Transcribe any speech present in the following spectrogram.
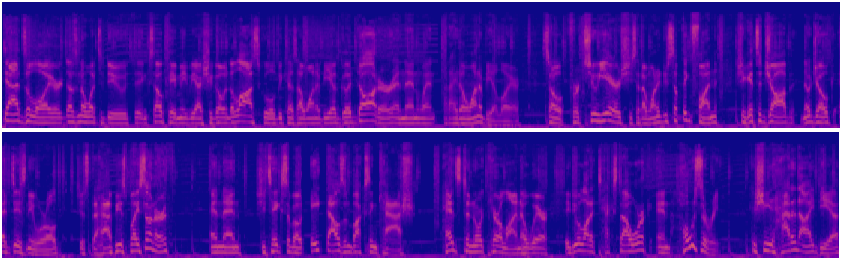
dad's a lawyer, doesn't know what to do, thinks, okay, maybe I should go into law school because I want to be a good daughter, and then went, but I don't want to be a lawyer. So, for two years, she said, I want to do something fun. She gets a job, no joke, at Disney World, just the happiest place on earth. And then she takes about 8,000 bucks in cash, heads to North Carolina, where they do a lot of textile work and hosiery because she had an idea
